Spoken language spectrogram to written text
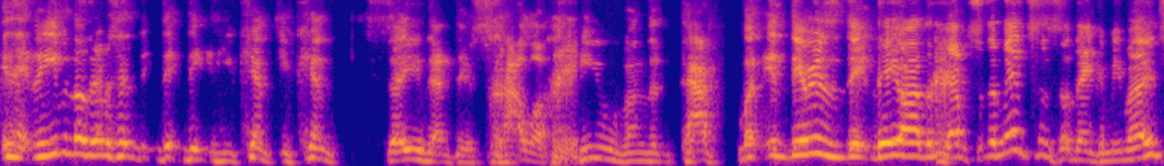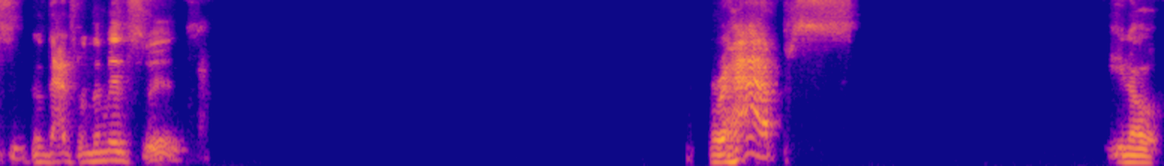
Even though the Rebbe said they, they, you can't you can't say that there's chalach on the top, but if there is, they, they are the cheps of the mitzvah, so they can be mitzi, because that's what the mitzvah is. Perhaps you know,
